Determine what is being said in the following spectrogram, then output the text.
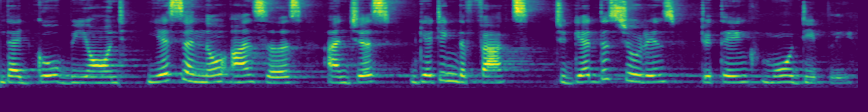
that go beyond yes and no answers and just getting the facts to get the students to think more deeply.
